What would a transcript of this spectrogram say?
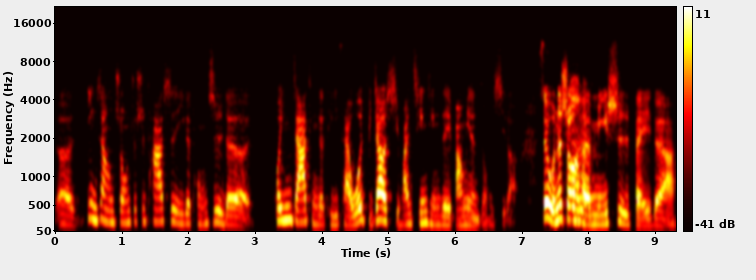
呃印象中，就是它是一个同志的婚姻家庭的题材，我比较喜欢亲情这一方面的东西了，所以我那时候很迷是非，嗯、对啊，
